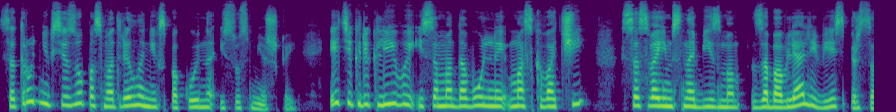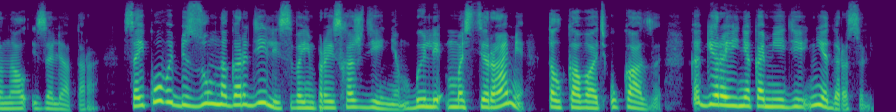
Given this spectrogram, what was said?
Сотрудник СИЗО посмотрел на них спокойно и с усмешкой. Эти крикливые и самодовольные москвачи со своим снобизмом забавляли весь персонал изолятора. Сайковы безумно гордились своим происхождением, были мастерами толковать указы, как героиня комедии «Недоросль»,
